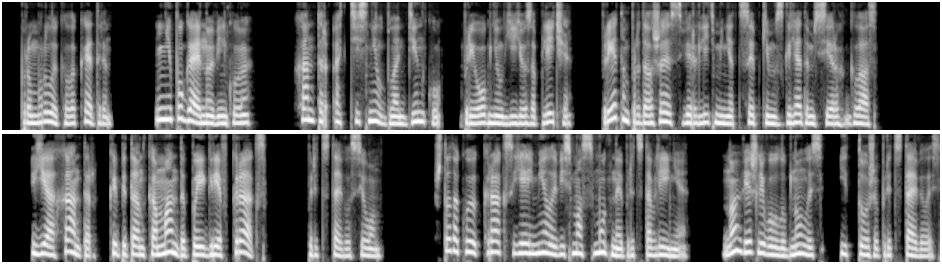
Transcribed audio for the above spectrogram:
– промурлыкала Кэтрин. «Не пугай новенькую!» Хантер оттеснил блондинку, приобнял ее за плечи, при этом продолжая сверлить меня цепким взглядом серых глаз. «Я Хантер, капитан команды по игре в Кракс», – представился он. Что такое Кракс, я имела весьма смутное представление, но вежливо улыбнулась и тоже представилась.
